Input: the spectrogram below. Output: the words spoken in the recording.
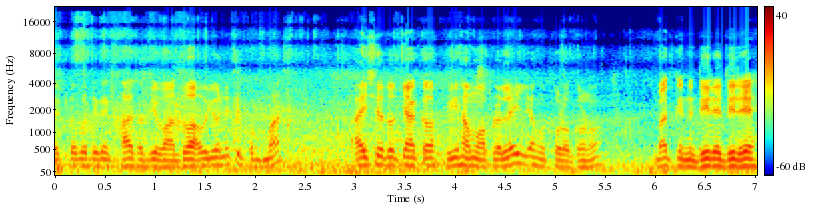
એટલો બધી કંઈ ખાસ હજી વાંધો આવ્યો નથી પગમાં. છે તો ક્યાંક વિહામાં આપણે લઈ લેવું થોડો ઘણો. બાકીને ધીરે ધીરે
